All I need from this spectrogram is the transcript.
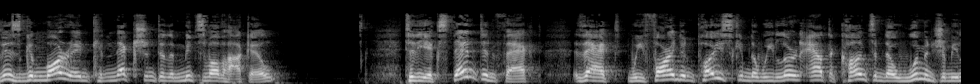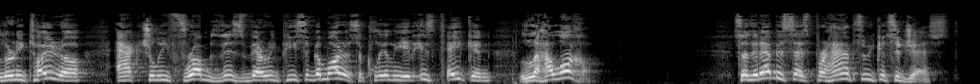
this Gemara in connection to the mitzvah of Hakel, to the extent, in fact, that we find in Poiskim that we learn out the concept that women should be learning Torah actually from this very piece of Gemara. So clearly it is taken lehalacha. So the Rebbe says perhaps we could suggest,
